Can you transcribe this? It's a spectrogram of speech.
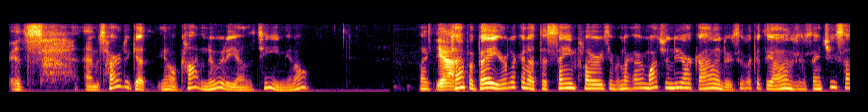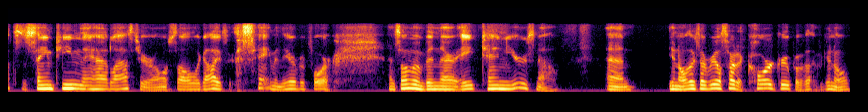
it's and it's hard to get you know continuity on the team. You know, like yeah. Tampa Bay, you're looking at the same players. Like I'm watching the New York Islanders. You look at the Islanders and saying, "Geez, that's the same team they had last year. Almost all the guys are the same in the year before." And some of them have been there eight, ten years now. And you know, there's a real sort of core group of, you know,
